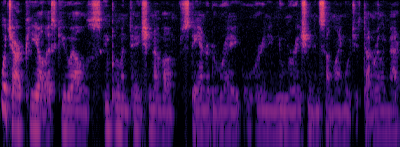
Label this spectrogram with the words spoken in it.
which are PLSQL's implementation of a standard array or an enumeration in some languages. Doesn't really matter.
